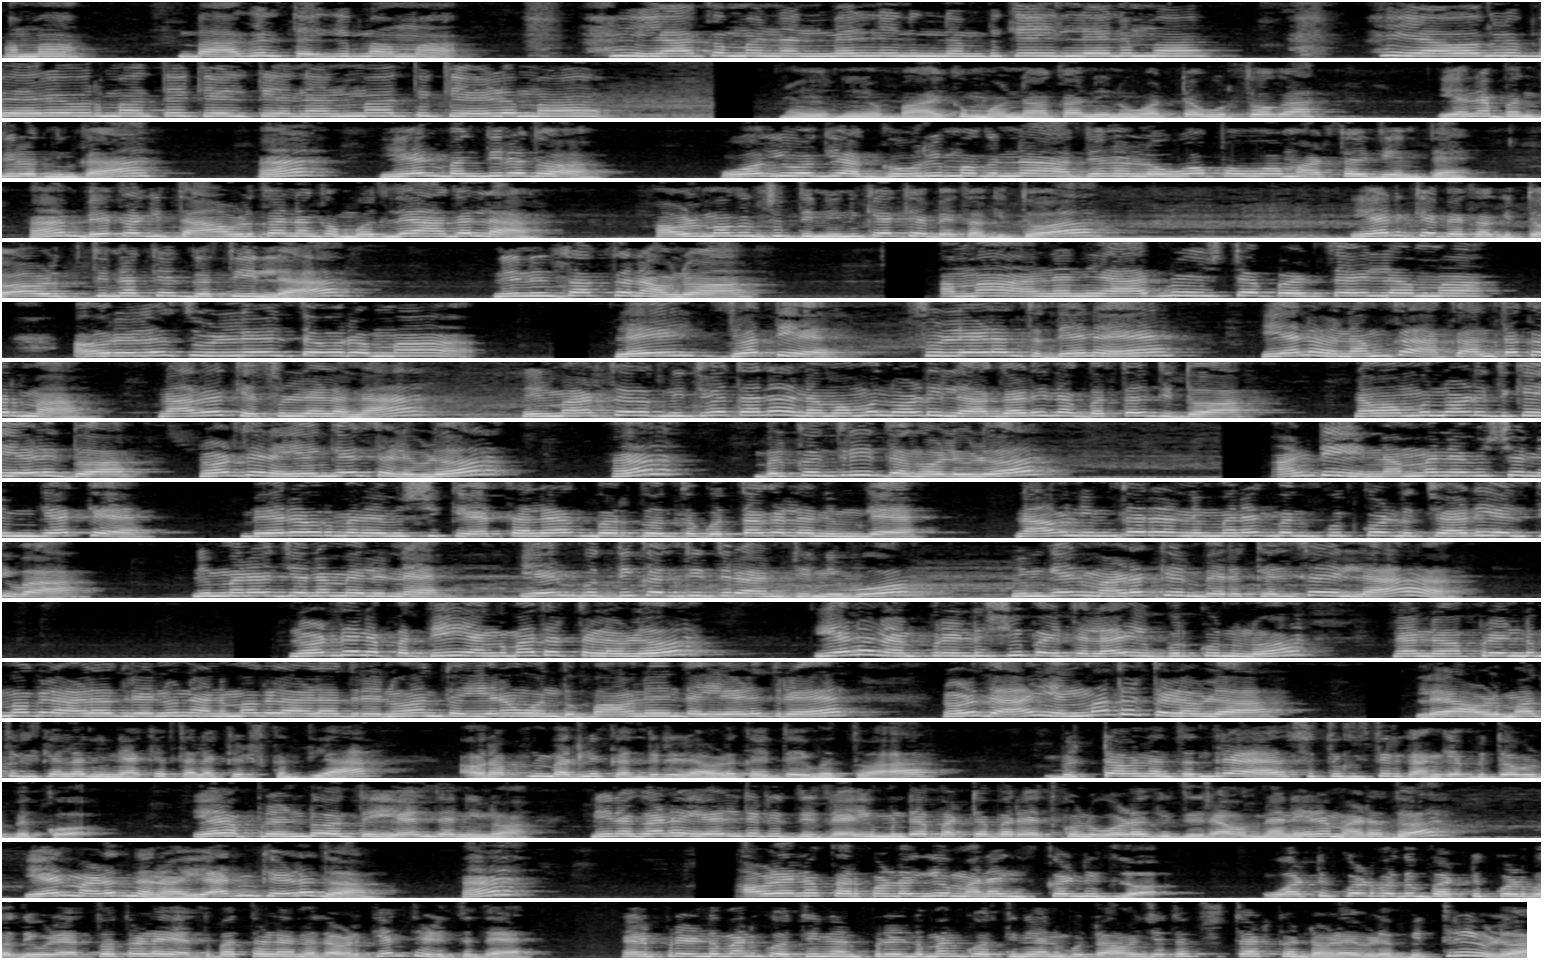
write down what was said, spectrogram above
ಅಮ್ಮ, ಬಾಗಿಲು ತೆಗಿಬಮ್ಮ ಯಾಕಮ್ಮ ನನ್ನ ಮೇಲೆ ನಿನಗೆ ನಂಬಿಕೆ ಇಲ್ಲೇನಮ್ಮ? ಯಾವಾಗಲೂ ಬೇರೆಯವ್ರ ಮಾತೇ ಕೇಳ್ತೀಯ ನನ್ನ ಮಾತು ಕೇಳಮ್ಮ. ಅಯ್ಯೋ ಬಾಯ್ಕ ಮೊನ್ನಾಕ ನೀನು ಹೊಟ್ಟೆ ಹುರ್ತೋಗ ಏನೇ ಬಂದಿರೋದು ನಿಂಕ ಹಾಂ ಏನು ಬಂದಿರೋದು? ಹೋಗಿ ಹೋಗಿ ಆ ಗೌರಿ ಮಗನ್ನ ಅದೇನೋ ಲವ್ವ ಪವ್ವ ಮಾಡ್ತಾ ಇದೆಯಂತೆ. ಹಾಂ ಬೇಕಾಗಿತ್ತಾ? ಅವಳ್ಕ ನಂಗೆ ಮೊದಲೇ ಆಗಲ್ಲ. ಅವಳ ಮಗನ ಸುದ್ದಿ ಯಾಕೆ ಬೇಕಾಗಿತ್ತು? ಏನಕ್ಕೆ ಬೇಕಾಗಿತ್ತು? ಅವಳಿಗೆ ತಿನ್ನಕ್ಕೆ ಗತಿ ಇಲ್ಲ. ನೀನು ಸಾಕ್ತಾನ ಅವನು? ಅಮ್ಮ, ನಾನು ಯಾರನ್ನೂ ಇಷ್ಟಪಡ್ತಾ ಇಲ್ಲಮ್ಮ. ಅವರೆಲ್ಲ ಸುಳ್ಳು ಹೇಳ್ತವ್ರಮ್ಮ. ಲೇ, ಜ್ಯೋತಿ, ಸುಳ್ಳು ಹೇಳಂತದ್ದೇನೆ. ಏನು ನಮ್ಕ ಅಂತಕರ್ಮ ನಾವ್ಯಾಕೆ ಸುಳ್ಳು ಹೇಳೋಣ? ನೀನ್ ಮಾಡ್ತಾ ಇರೋದು ನಿಜವೇ ತಾನೇ? ನಮ್ಮಮ್ಮ ನೋಡಿಲ್ಲ ಗಾಡಿನಾಗ ಬರ್ತಾ ನಮ್ಮ ನಮ್ಮಮ್ಮ ನೋಡಿದ್ದಕ್ಕೆ ಹೇಳಿದ್ವಾ? ನೋಡ್ತೇನೆ, ಹೆಂಗೆ ಹೇಳ್ತಾಳೆ ಇವಳು? ಹಾ? ಬೇಕಂತ್ರಿ ಇದ್ದಂಗೆ ಇವಳು? ಆಂಟಿ ನಮ್ಮನೆ ವಿಷಯ ನಿಮ್ಗೆ ಯಾಕೆ? ಬೇರೆಯವ್ರ ಮನೆ ವಿಷಯಕ್ಕೆ ತಲೆ ಹಾಕ್ಬಾರ್ದು ಅಂತ ಗೊತ್ತಾಗಲ್ಲ ನಿಮ್ಗೆ? ನಾವು ನಿಮ್ ತರ ನಿಮ್ಮ ಮನೆಗೆ ಬಂದು ಕೂತ್ಕೊಂಡು ಚಾಡಿ ಹೇಳ್ತೀವ? ನಿಮ್ಮ ಮನೆ ಜನ ಮೇಲೇನೆ ಏನ್ ಬುದ್ಧಿ ಕಲ್ತಿದ್ದೀರಾ ಆಂಟಿ ನೀವು? ನಿಮ್ಗೇನ್ ಮಾಡಕ್ಕೇನ್ ಬೇರೆ ಕೆಲಸ ಇಲ್ಲ? ನೋಡ್ದೇನ ಹೆಂಗ್ ಮಾತಾಡ್ತಾಳ ಅವಳು? ಏನೋ ನನ್ನ ಫ್ರೆಂಡ್ಶಿಪ್ ಐತಲ್ಲ ಇಬ್ಬರ್ಕೂನು ನನ್ನ ಫ್ರೆಂಡ್ ಮಗಳು ಹಾಳಾದ್ರೇನು, ನನ್ನ ಮಗಳು ಹಾಳಾದ್ರೇನು ಅಂತ ಏನೋ ಒಂದು ಭಾವನೆಯಿಂದ ಹೇಳಿದ್ರೆ ನೋಡ್ದ, ಹೆಂಗ್ ಮಾತಾಡ್ತಾಳ ಅವಳ? ಲೇ, ಅವಳ ಮಾತುಗಳಿಗೆಲ್ಲ ನೀನು ಯಾಕೆ ತಲೆ ಕೆಡ್ಸ್ಕೊಂತೀಯ? ಅವ್ರ ಅಪ್ಪನ ಬರ್ಲಿ ಕಲ್ದಿರಿ ಅವಳ ಕೈತ ಇವತ್ತು? ಬಿಟ್ಟವನಂತಂದ್ರೆ ಸುತ್ತಿಲ್ ತಿರ್ಗಿ ಹಂಗೆ ಬಿದ್ದೋಗ್ಬಿಡ್ಬೇಕು. ಏನೋ ಫ್ರೆಂಡು ಅಂತ ಹೇಳ್ದೆ ನೀನು. ಗಣ ಹೇಳ್ದಿರಿದ್ದಿದ್ರೆ ಈ ಮುಂದೆ ಬಟ್ಟೆ ಬರೆ ಎತ್ಕೊಂಡು ಓಡೋಗಿದ್ದೀರ, ಅವಾಗ ನಾನೇನೋ ಮಾಡೋದು? ಏನು ಮಾಡೋದು ನಾನು? ಯಾರನ್ನ ಕೇಳೋದು? ಹಾಂ? ಅವಳೇನೋ ಕರ್ಕೊಂಡೋಗಿ ಮನೆಗೆ ಇಟ್ಕೊಂಡಿದ್ಲು ಒಟ್ಟು ಕೊಡ್ಬೋದು, ಬಟ್ಟೆ ಕೊಡ್ಬೋದು, ಇವಳು ಎತ್ತೋತಾಳೆ ಎತ್ ಬತ್ತಾಳೆ ಅನ್ನೋದು ಅವಳಿಗೆ ತಿಳಿತದೆ? ನನ್ನ ಫ್ರೆಂಡ್ ಮನೆ ಕೊತ್ತೀನಿ ನನ್ನ ಫ್ರೆಂಡ್ ಮನೆ ಕೊತ್ತೀನಿ ಅನ್ಬಿಟ್ಟು ಅವನ ಜೊತೆ ಸುತ್ತಾಡ್ಕೊಂಡವಳೆ ಇವಳು. ಬಿತ್ರಿ ಇವಳು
